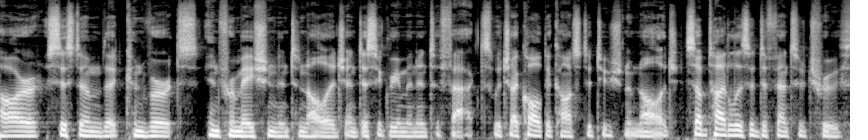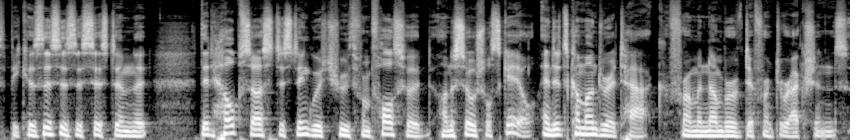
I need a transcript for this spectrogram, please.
our system that converts information into knowledge and disagreement into facts, which I call the Constitution of Knowledge. Subtitle is A Defense of Truth, because this is a system that, that helps us distinguish truth from falsehood on a social scale. And it's come under attack from a number of different directions.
